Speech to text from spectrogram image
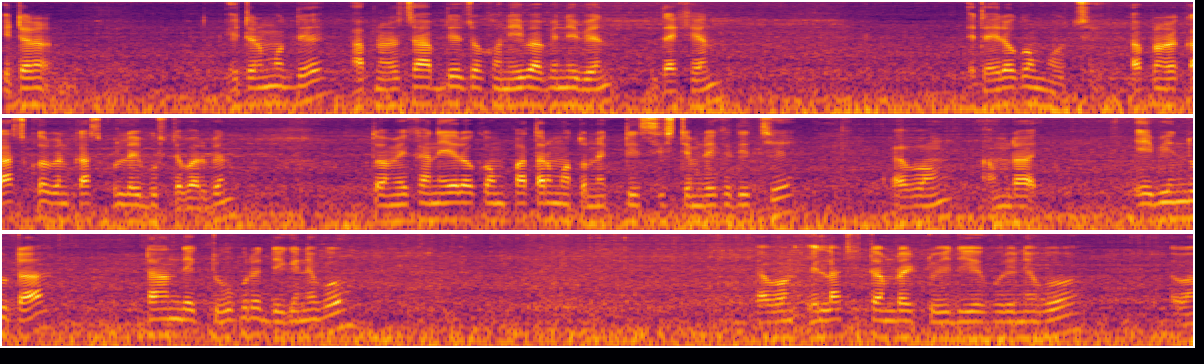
এটার এটার মধ্যে আপনারা চাপ দিয়ে যখন এইভাবে নেবেন, দেখেন, এটা এরকম হচ্ছে। আপনারা কাজ করবেন, কাজ করলেই বুঝতে পারবেন। তো আমি এখানে এরকম পাতার মতন একটি সিস্টেম রেখে দিচ্ছি এবং আমরা এই বিন্দুটা টান দিয়ে একটু উপরের দিকে নেব এবং এই লাঠিটা আমরা একটু এইদিকে ঘুরে নেব এবং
